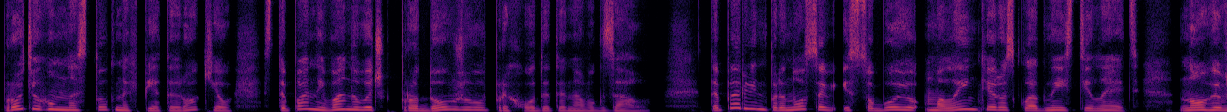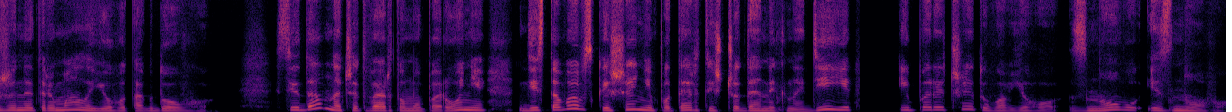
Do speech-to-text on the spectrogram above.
Протягом наступних п'яти років Степан Іванович продовжував приходити на вокзал. Тепер він приносив із собою маленький розкладний стілець, ноги вже не тримали його так довго. Сідав на четвертому пероні, діставав з кишені потертий щоденник надії і перечитував його знову і знову.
